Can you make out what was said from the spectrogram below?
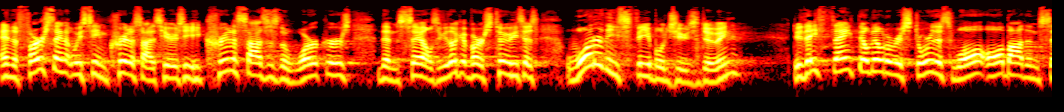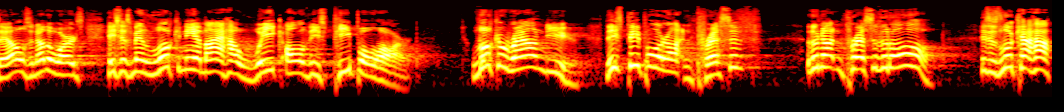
And the first thing that we see him criticize here is he criticizes the workers themselves. If you look at verse 2, he says, What are these feeble Jews doing? Do they think they'll be able to restore this wall all by themselves? In other words, he says, Man, look, Nehemiah, how weak all of these people are. Look around you. These people are not impressive. They're not impressive at all. He says, Look how,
